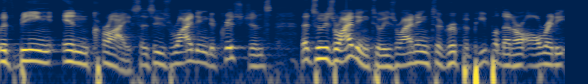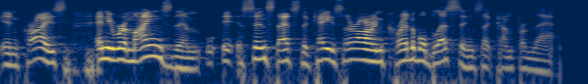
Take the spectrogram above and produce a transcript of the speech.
with being in Christ. As he's writing to Christians, that's who he's writing to. He's writing to a group of people that are already in Christ, and he reminds them, since that's the case, there are incredible blessings that come from that.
